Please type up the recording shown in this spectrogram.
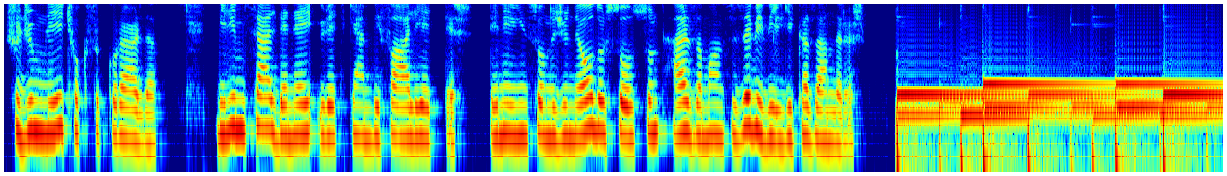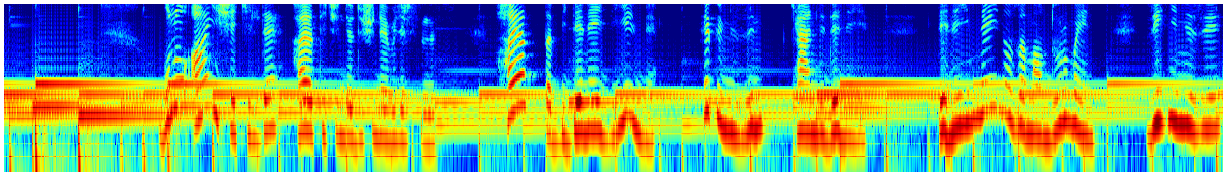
şu cümleyi çok sık kurardı. Bilimsel deney üretken bir faaliyettir. Deneyin sonucu ne olursa olsun her zaman size bir bilgi kazandırır. Bunu aynı şekilde hayat içinde düşünebilirsiniz. Hayat da bir deney değil mi? Hepimizin kendi deneyi. Deneyimleyin o zaman durmayın. Zihninizi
